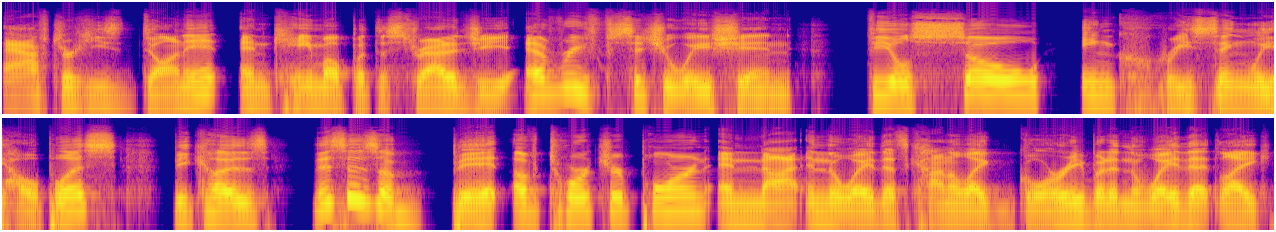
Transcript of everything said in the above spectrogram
after he's done it and came up with the strategy, every situation feels so increasingly hopeless because this is a bit of torture porn and not in the way that's kind of like gory, but in the way that like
